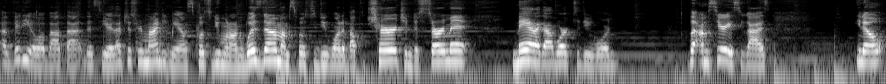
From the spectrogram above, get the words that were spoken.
a, a, video about that this year. That just reminded me. I was supposed to do one on wisdom. I'm supposed to do one about the church and discernment. Man, I got work to do, Lord. But I'm serious, you guys. You know,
